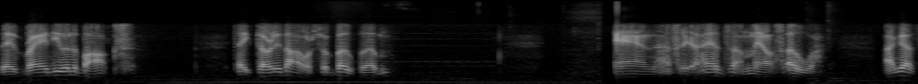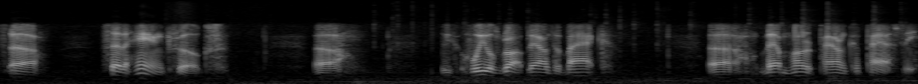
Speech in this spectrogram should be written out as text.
they're brand new in the box. Take thirty dollars for both of them. And I see, I had something else. Oh, I got uh, a set of hand trucks. Uh, the wheels drop down to back uh, 1,100 pound capacity.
